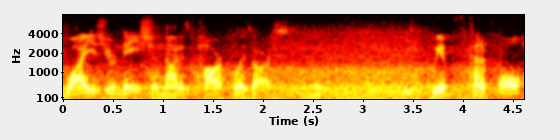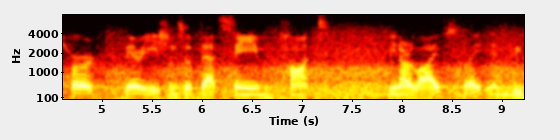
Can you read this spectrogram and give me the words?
why is your nation not as powerful as ours? We have kind of all heard variations of that same taunt in our lives, right? And we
